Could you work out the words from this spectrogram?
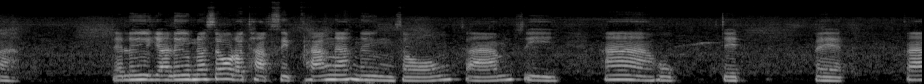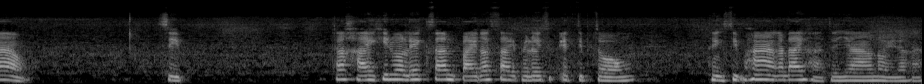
ค่ะ แต่ลืมอย่าลืมนะโซ่เราถักสิบครั้งนะหนึ่งสองสามสี่ห้าหกเจ็ดแปดเก้าสิบถ้าใครคิดว่าเล็กสั้นไปก็ใส่ไปเลยสิบเอ็ดสิบสองถึงสิบห้าก็ได้ค่ะจะยาวหน่อยนะคะ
